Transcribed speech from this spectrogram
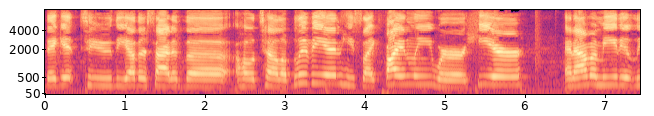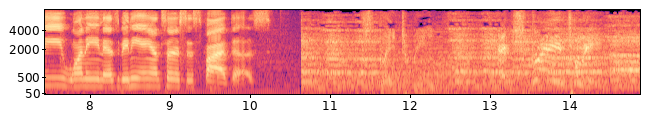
they get to the other side of the hotel Oblivion. He's like, finally, we're here. And I'm immediately wanting as many answers as Five does. Explain to me. Explain to me!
